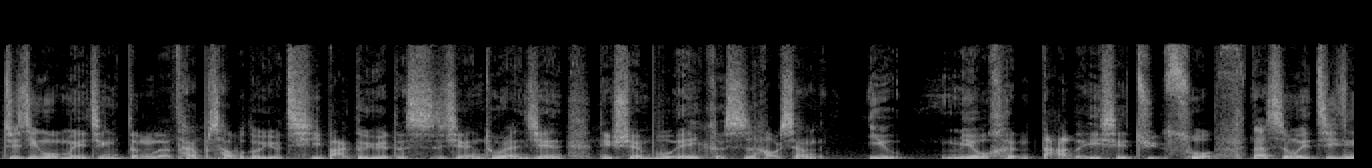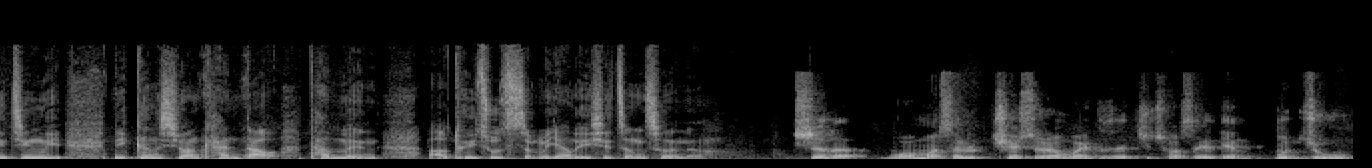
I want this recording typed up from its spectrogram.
最近我们已经等了它差不多有七八个月的时间，突然间你宣布，哎，可是好像又。没有很大的一些举措，那身为基金经理，你更希望看到他们啊、推出什么样的一些政策呢？是的，我们是确实认为这些举措是一点不足，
